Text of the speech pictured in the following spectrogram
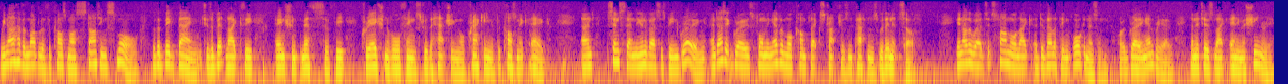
We now have a model of the cosmos starting small with a big bang, which is a bit like the ancient myths of the creation of all things through the hatching or cracking of the cosmic egg. And since then, the universe has been growing, and as it grows, forming ever more complex structures and patterns within itself. In other words, it's far more like a developing organism or a growing embryo than it is like any machinery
